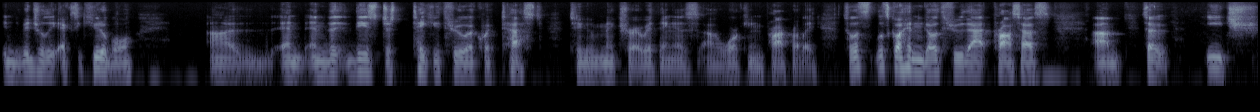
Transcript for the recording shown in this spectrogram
individually executable. Uh, and and th these just take you through a quick test to make sure everything is uh, working properly. So let's let's go ahead and go through that process. Um, so each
